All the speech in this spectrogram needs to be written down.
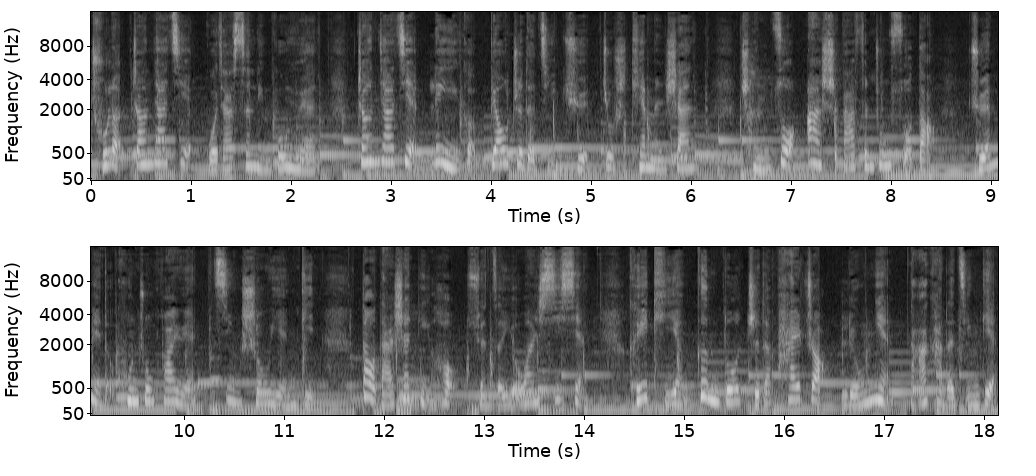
除了张家界国家森林公园，张家界另一个标志的景区就是天门山。乘坐二十八分钟索道，绝美的空中花园尽收眼底。到达山顶后，选择游玩西线，可以体验更多值得拍照留念。打卡的景点：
